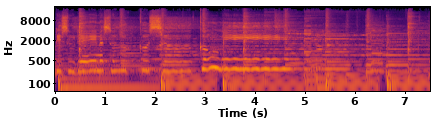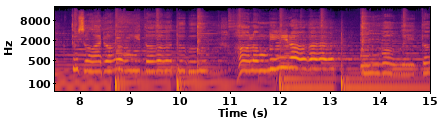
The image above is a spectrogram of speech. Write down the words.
Di sudena suku sukumi Tu so adong ito tubuh holong niroha tuho ito.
